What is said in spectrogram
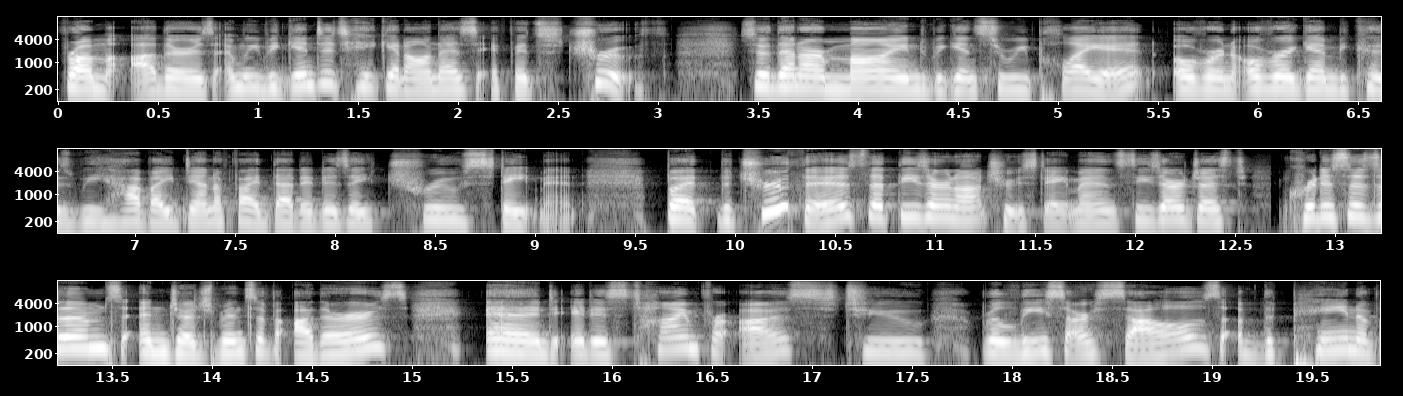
from others and we begin to take it on as if it's truth. So then our mind begins to replay it over and over again because we have identified that it is a true statement. But the truth is that these are not true statements. These are just criticisms and judgments of others. And it is time for us to release ourselves of the pain of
